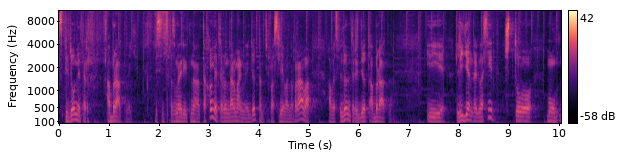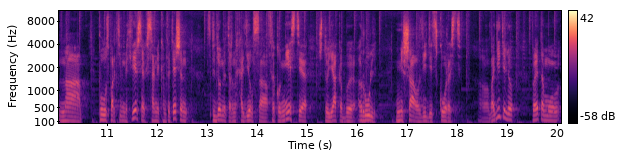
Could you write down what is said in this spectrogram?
спидометр обратный. То есть, если посмотреть на тахометр, он нормально идет, там типа слева направо, а вот спидометр идет обратно. И легенда гласит, что мол, на полуспортивных версиях сами Competition спидометр находился в таком месте, что якобы руль мешал видеть скорость Э, водителю, поэтому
